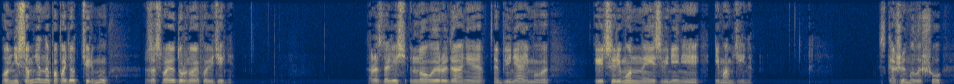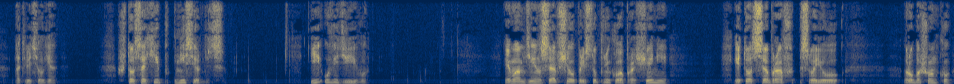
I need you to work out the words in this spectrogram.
Он, несомненно, попадет в тюрьму за свое дурное поведение». Раздались новые рыдания обвиняемого и церемонные извинения имамдина. «Скажи малышу, — ответил я, — что Сахиб не сердится. И уведи его. Имам Дин сообщил преступнику о прощении, и тот, собрав свою рубашонку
